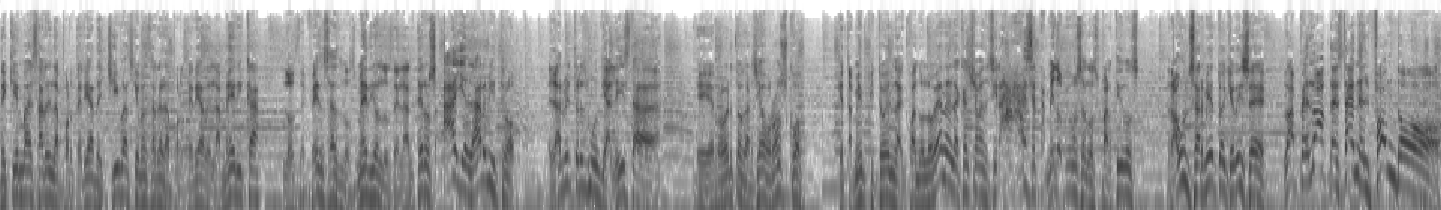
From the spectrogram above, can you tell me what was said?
de quién va a estar en la portería de Chivas, quién va a estar en la portería del América, los defensas, los medios, los delanteros. ¡Ay, el árbitro! El árbitro es mundialista, eh, Roberto García Orozco, que también pitó en la... Cuando lo vean en la cancha van a decir, ¡ah, ese también lo vimos en los partidos! Raúl Sarmiento, el que dice, ¡la pelota está en el fondo!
